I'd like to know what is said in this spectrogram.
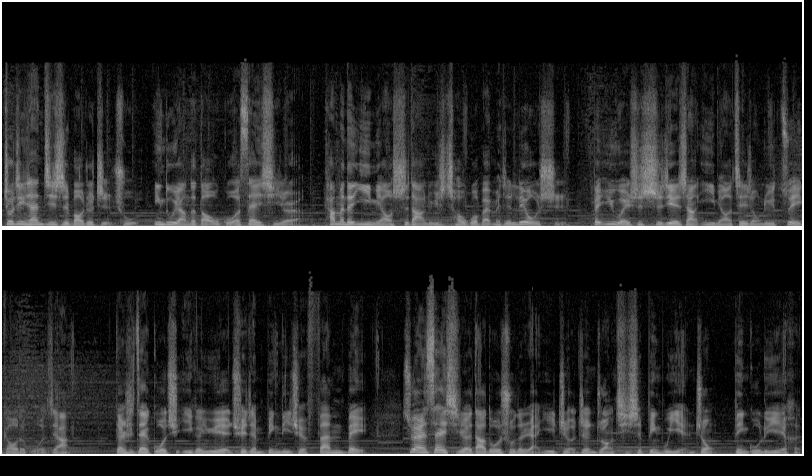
旧金山纪事报就指出，印度洋的岛国塞西尔，他们的疫苗施打率是超过百分之六十，被誉为是世界上疫苗接种率最高的国家。但是在过去一个月，确诊病例却翻倍。虽然塞西尔大多数的染疫者症状其实并不严重，病故率也很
